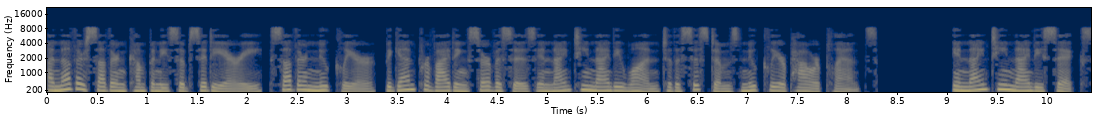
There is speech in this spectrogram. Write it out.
Another Southern Company subsidiary, Southern Nuclear, began providing services in 1991 to the system's nuclear power plants. In 1996,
